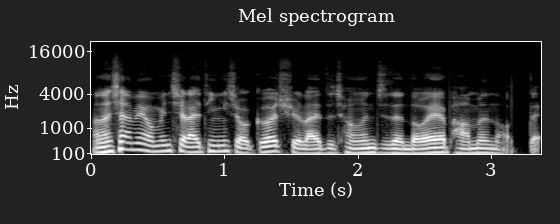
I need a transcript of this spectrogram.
好，那下面我们一起来听一首歌曲，来自陈文吉的《너의밤은어때》。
